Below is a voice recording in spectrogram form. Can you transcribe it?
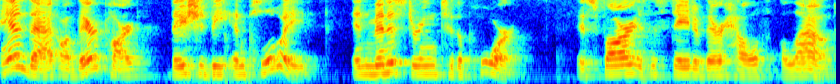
and that on their part they should be employed in ministering to the poor as far as the state of their health allowed.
